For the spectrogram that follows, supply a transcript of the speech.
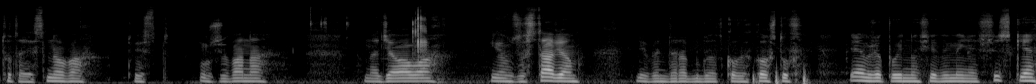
Tutaj jest nowa, tu jest używana. Ona działała i ją zostawiam. Nie będę robił dodatkowych kosztów. Wiem, że powinno się wymieniać wszystkie,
